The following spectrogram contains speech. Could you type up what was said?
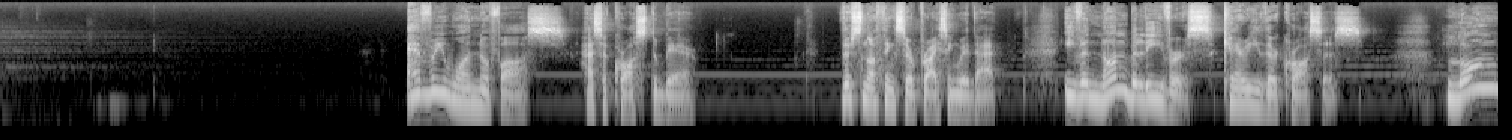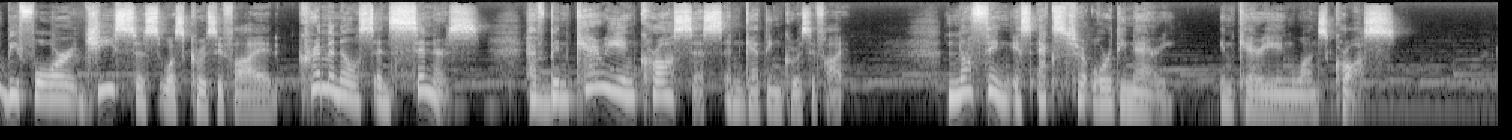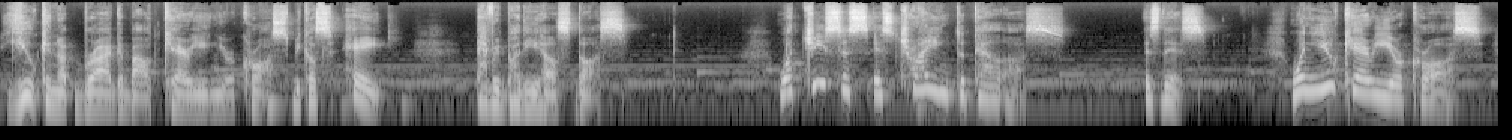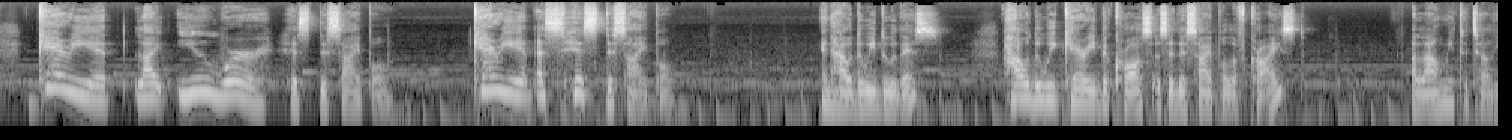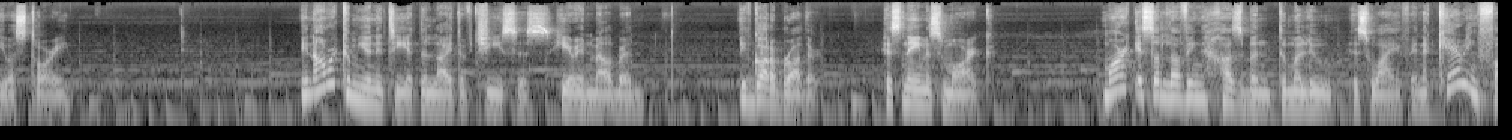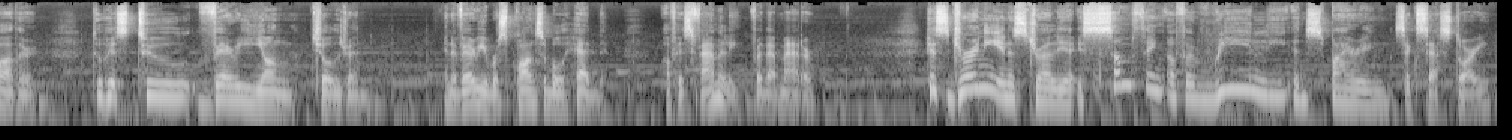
Every one of us has a cross to bear. There's nothing surprising with that. Even non believers carry their crosses. Long before Jesus was crucified, criminals and sinners have been carrying crosses and getting crucified. Nothing is extraordinary in carrying one's cross. You cannot brag about carrying your cross because, hey, everybody else does. What Jesus is trying to tell us is this when you carry your cross, carry it like you were his disciple. Carry it as his disciple. And how do we do this? How do we carry the cross as a disciple of Christ? Allow me to tell you a story. In our community at the Light of Jesus here in Melbourne, We've got a brother. His name is Mark. Mark is a loving husband to Malu, his wife, and a caring father to his two very young children, and a very responsible head of his family, for that matter. His journey in Australia is something of a really inspiring success story,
